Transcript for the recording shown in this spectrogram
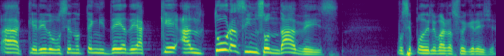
Ah, querido, você não tem ideia de a que alturas insondáveis você pode levar a sua igreja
